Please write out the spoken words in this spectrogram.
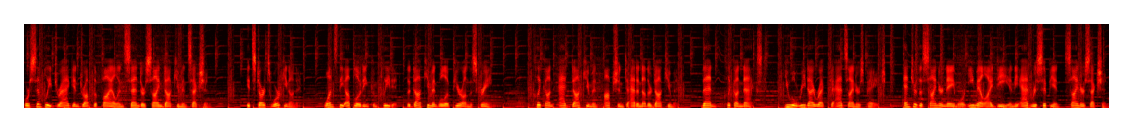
or simply drag and drop the file in Send or Sign Document section. It starts working on it. Once the uploading completed, the document will appear on the screen. Click on Add Document option to add another document. Then, click on Next. You will redirect to Add Signers page. Enter the signer name or email ID in the Add Recipient Signer section.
